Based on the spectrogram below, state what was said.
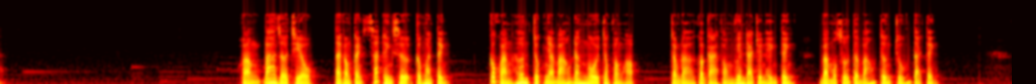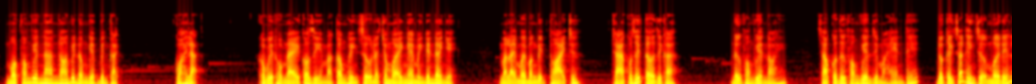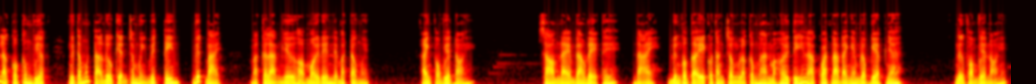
Khoảng 3 giờ chiều, tại phòng cảnh sát hình sự công an tỉnh, có khoảng hơn chục nhà báo đang ngồi trong phòng họp. Trong đó có cả phóng viên đài truyền hình tỉnh và một số tờ báo thường trú tại tỉnh. Một phóng viên nam nói với đồng nghiệp bên cạnh. Quái lạ, không biết hôm nay có gì mà công hình sự lại cho mời anh em mình đến đây nhỉ? Mà lại mời bằng điện thoại chứ, chả có giấy tờ gì cả. Nữ phóng viên nói, sao có thứ phóng viên gì mà hèn thế? Được cảnh sát hình sự mời đến là có công việc, người ta muốn tạo điều kiện cho mình viết tin, viết bài, mà cứ làm như họ mời đến để bắt đồng ấy. Anh phóng viên nói, sao hôm nay em đáo để thế? Này, đừng có cậy có thằng chồng là công an mà hơi tí là quát nạt anh em đồng nghiệp nhé. Nữ phóng viên nói,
